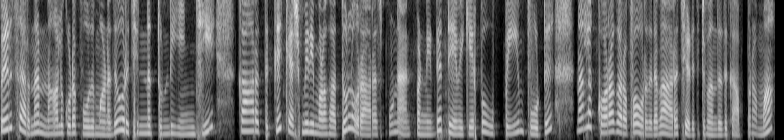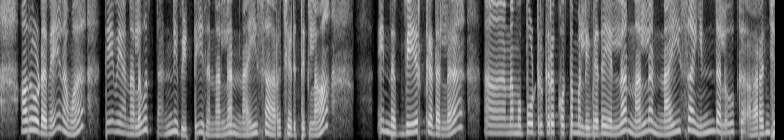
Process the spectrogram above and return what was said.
பெருசாக இருந்தால் நாலு கூட போதுமானது. ஒரு சின்ன துண்டு இஞ்சி காரத்துக்கு காஷ்மீரி மிளகாத்தூள் ஒரு அரை ஸ்பூன் ஆட் பண்ணிவிட்டு தேவைக்கேற்ப உப்பையும் போட்டு நல்லா கொரகொரப்பாக ஒரு தடவை அரைச்சி எடுத்துகிட்டு வந்ததுக்கு அப்புறமா அதோடவே நம்ம தேவையான அளவு தண்ணி விட்டு இதை நல்லா நைஸாக அரைச்சி எடுத்துக்கலாம். இந்த வேர்க்கடலை நம்ம போட்டிருக்கிற கொத்தமல்லி விதையெல்லாம் நல்லா நைஸாக இந்த அளவுக்கு அரைஞ்சி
